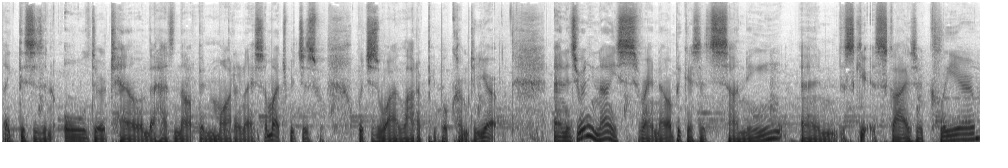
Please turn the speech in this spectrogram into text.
like this is an older town that has not been modernized so much which is which is why a lot of people come to Europe and it's really nice right now because it's sunny and the skies are clear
